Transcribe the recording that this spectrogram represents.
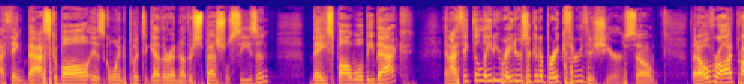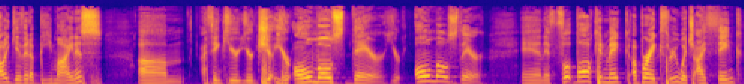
I think basketball is going to put together another special season. Baseball will be back. And I think the Lady Raiders are going to break through this year. So, but overall, I'd probably give it a B minus. Um, I think you're you're you're almost there. You're almost there. And if football can make a breakthrough, which I think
